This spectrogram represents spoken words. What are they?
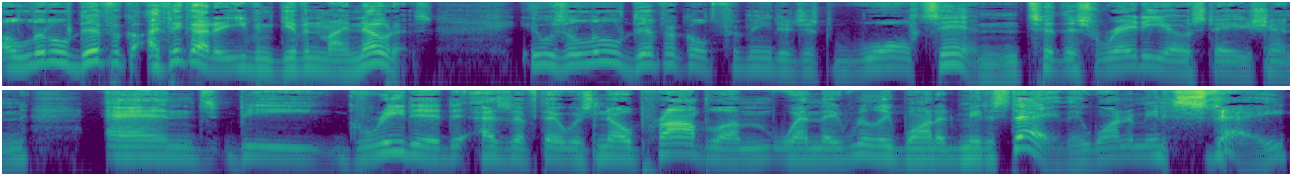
a little difficult. I think I'd even given my notice. It was a little difficult for me to just waltz in to this radio station and be greeted as if there was no problem when they really wanted me to stay. They wanted me to stay.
